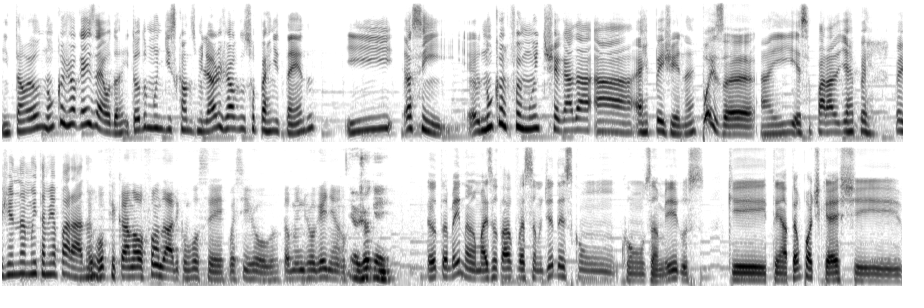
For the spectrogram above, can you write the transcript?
Então eu nunca joguei Zelda. E todo mundo diz que é um dos melhores jogos do Super Nintendo. E, assim, eu nunca fui muito chegado a, a RPG, né? Pois é, Aí essa parada de RPG não é muito a minha parada. Eu vou ficar na orfandade com você, com esse jogo. Eu também não joguei não. Eu joguei. eu também não, mas eu tava conversando um dia desse com, com uns amigos que tem até um podcast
